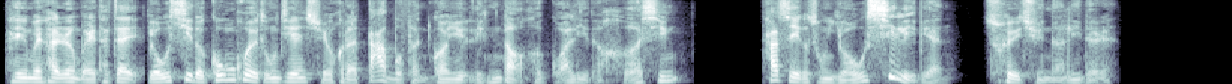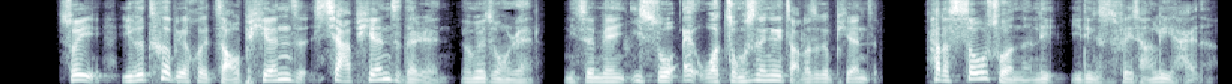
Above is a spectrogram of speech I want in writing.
他因为他认为他在游戏的工会中间学会了大部分关于领导和管理的核心。他是一个从游戏里边萃取能力的人。所以，一个特别会找片子、下片子的人，有没有这种人？你身边一说，哎，我总是能给你找到这个片子，他的搜索能力一定是非常厉害的。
